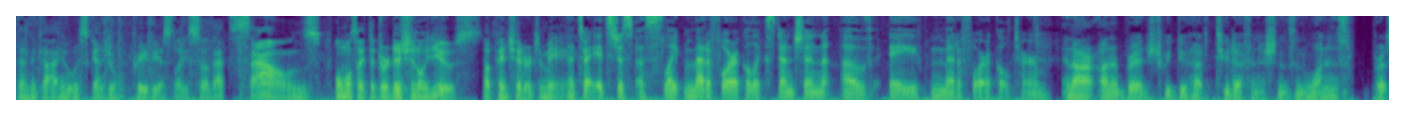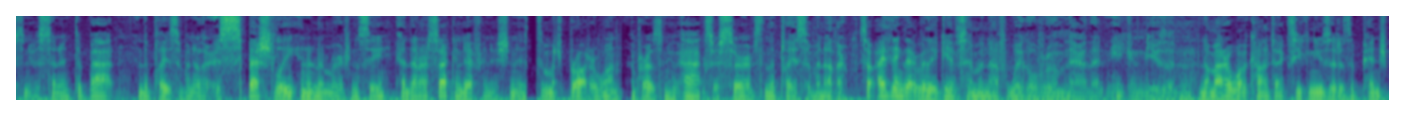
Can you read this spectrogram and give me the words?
than the guy who was scheduled previously. So that sounds almost like the traditional use of pinch hitter to me. That's right. It's just a slight metaphorical extension of a metaphorical term. In our unabridged, we do have two definitions, and one is person who's sent into bat in the place of another, especially in an emergency. And then our second definition is a much broader one a person who acts or serves in the place of another. So I think that really gives him enough wiggle room there that he can use it. And no matter what context, he can use it as a pinch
